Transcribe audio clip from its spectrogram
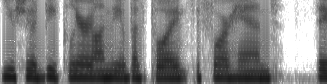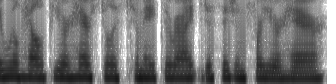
You should be clear on the above points beforehand. They will help your hairstylist to make the right decision for your hair.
